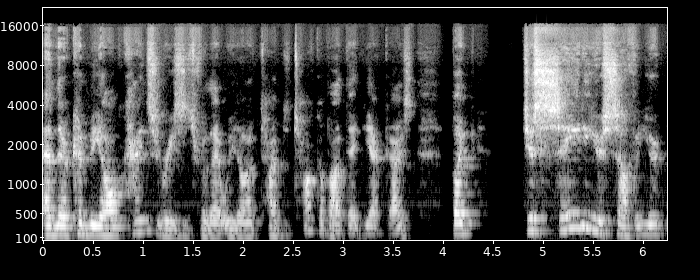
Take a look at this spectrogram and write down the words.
And there could be all kinds of reasons for that. We don't have time to talk about that yet, guys. But just say to yourself in your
